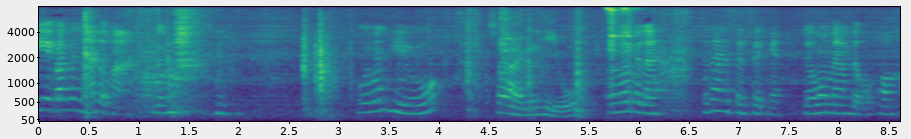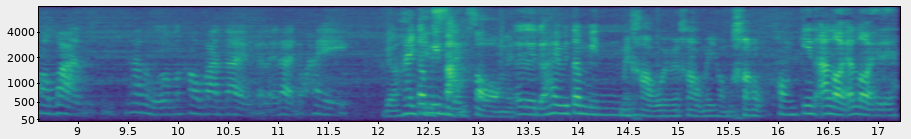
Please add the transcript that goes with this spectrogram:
กี้แป๊บนึงนะเดี๋ยวมาเดี๋ยวมาอุ้ยมันหิว ใช่มันหิว เออไม่เป็นไรจะได้เสร็จๆไงเดี๋ยวโมแมมเดี๋ยวพอเข้าบ้าน ถ้าสมมติว่ามันเข้าบ้านได้หรืออะไรได้เดี๋ยวให้ เดี๋ยวให้วิตามิกินนสามซองเลย เออเดี๋ยวให้วิตามินไม่เข้าเว้ยไม่เข้าไม่ยอมเข้า ของกินอร่อยอร่อยเลย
